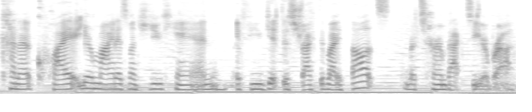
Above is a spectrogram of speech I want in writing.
kind of quiet your mind as much as you can. If you get distracted by thoughts, return back to your breath.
